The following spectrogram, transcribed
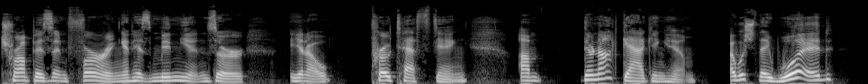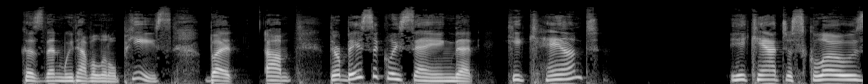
Trump is inferring and his minions are, you know, protesting. Um, they're not gagging him. I wish they would, because then we'd have a little peace. But um, they're basically saying that he can't he can't disclose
